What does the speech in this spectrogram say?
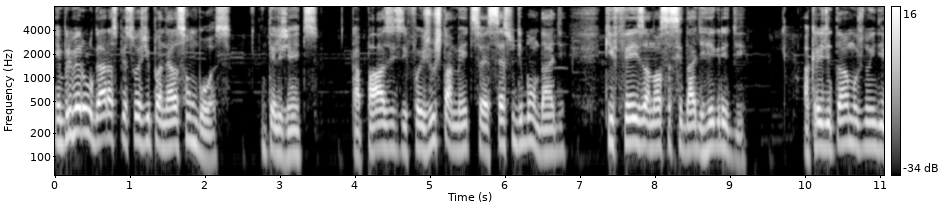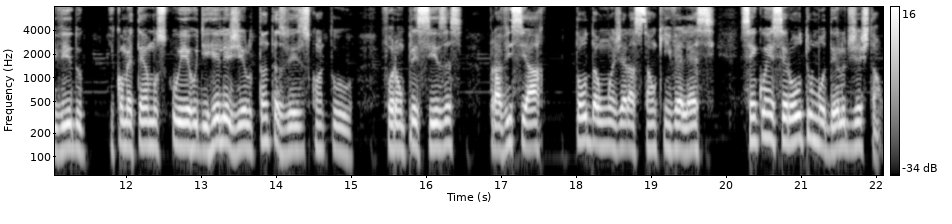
Em primeiro lugar, as pessoas de Panela são boas, inteligentes, capazes e foi justamente seu excesso de bondade que fez a nossa cidade regredir. Acreditamos no indivíduo e cometemos o erro de reelegê-lo tantas vezes quanto foram precisas para viciar toda uma geração que envelhece sem conhecer outro modelo de gestão.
